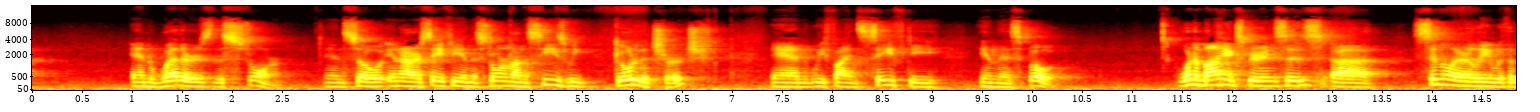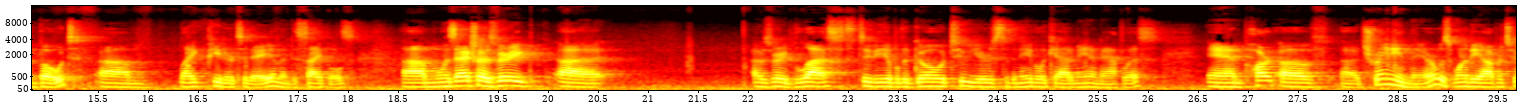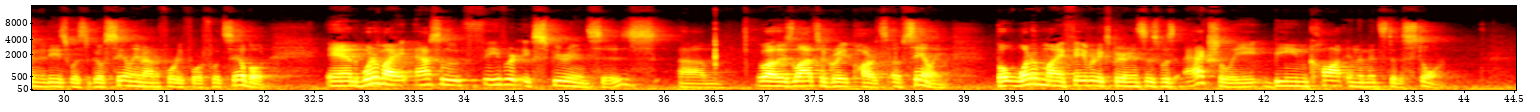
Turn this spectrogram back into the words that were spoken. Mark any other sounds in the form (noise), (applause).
and weathers the storm. And so, in our safety in the storm on the seas, we go to the church and we find safety in this boat. One of my experiences, uh, similarly with a boat, um, like Peter today and the disciples, um, was actually I was very uh, I was very blessed to be able to go two years to the Naval Academy in Annapolis. And part of uh, training there was one of the opportunities was to go sailing on a 44 foot sailboat. And one of my absolute favorite experiences, um, well, there's lots of great parts of sailing, but one of my favorite experiences was actually being caught in the midst of a storm.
